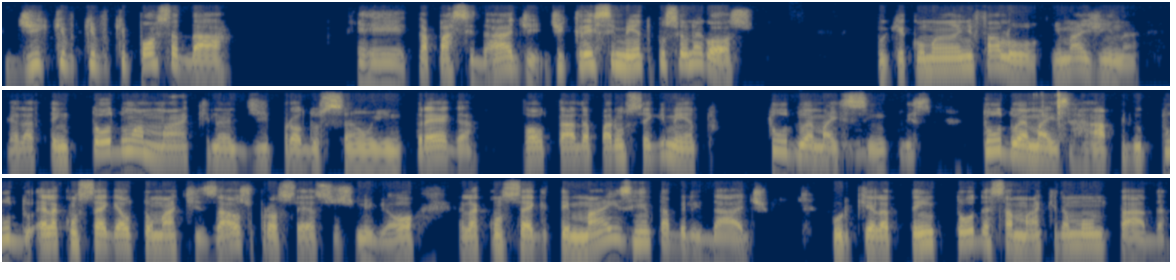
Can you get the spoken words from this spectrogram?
de que, que, que possa dar é, capacidade de crescimento para o seu negócio. Porque, como a Anne falou, imagina, ela tem toda uma máquina de produção e entrega voltada para um segmento. Tudo é mais uhum. simples, tudo é mais rápido, tudo ela consegue automatizar os processos melhor, ela consegue ter mais rentabilidade, porque ela tem toda essa máquina montada.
